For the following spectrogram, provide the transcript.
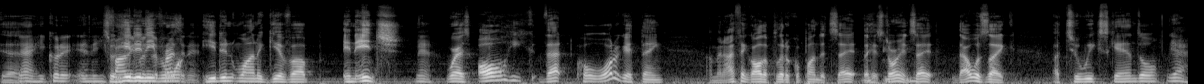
Yeah. Yeah, he couldn't, and he So finally he didn't was even the want, he didn't want to give up an inch. yeah. Whereas all he that whole Watergate thing, I mean, I think all the political pundits say it, the historians say it. That was like a two week scandal. Yeah,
